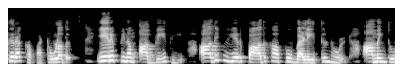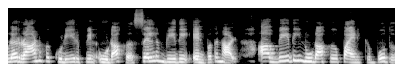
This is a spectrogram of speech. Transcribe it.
திறக்கப்பட்டுள்ளது இருப்பினும் அவ்வீதி அதி உயர் பாதுகாப்பு வலயத்தினுள் அமைந்துள்ள ராணுவ குடியிருப்பின் ஊடாக செல்லும் வீதி என்பதனால் அவ்வீதியினூடாக பயணிக்கும் போது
